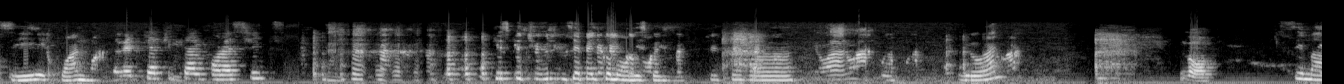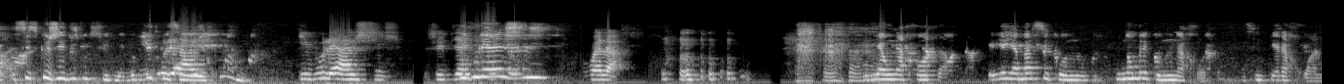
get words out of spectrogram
Sí, Juan. Ça va être capital pour la suite. Qu'est-ce que tu veux qu'il s'appelle comment en espagnol faire euh, Johan. Johan? Bon, C'est ma... ce que j'ai dit tout de suite, mais peut-être que c'est Juan. il voulait un J. J'ai bien Il voulait. J. Voilà. Quería una J. Quería llamarse con un un nombre con una J. Así que era Juan.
